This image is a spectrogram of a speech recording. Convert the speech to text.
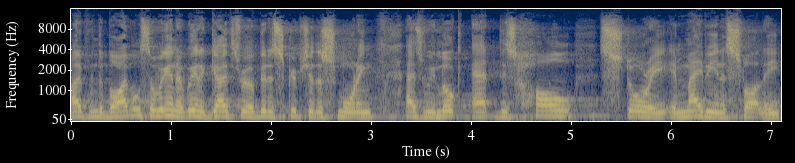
open the Bible? So we're going to, we're going to go through a bit of scripture this morning as we look at this whole story and maybe in a slightly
